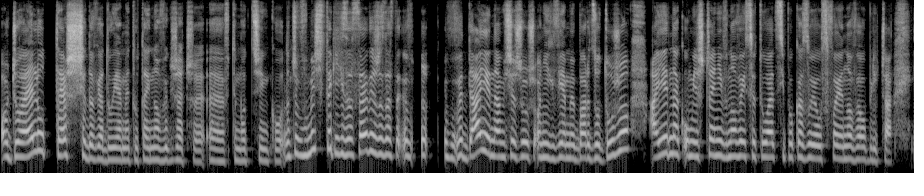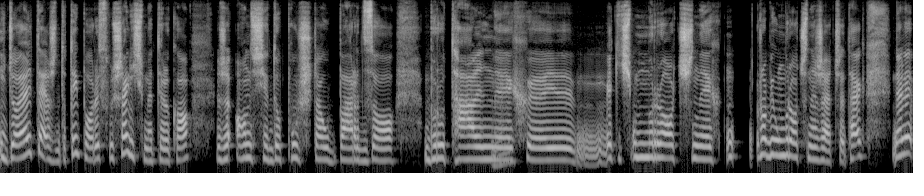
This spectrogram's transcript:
o Joelu też się dowiadujemy tutaj nowych rzeczy e, w tym odcinku. Znaczy w myśl takich zasady, że wydaje nam się, że już o nich wiemy bardzo dużo, a jednak umieszczeni w nowej sytuacji pokazują swoje nowe oblicza. I Joel też. Do tej pory słyszeliśmy tylko, że on się dopuszczał bardzo brutalnych, y, jakichś mrocznych, robił mroczne rzeczy, tak? No ale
